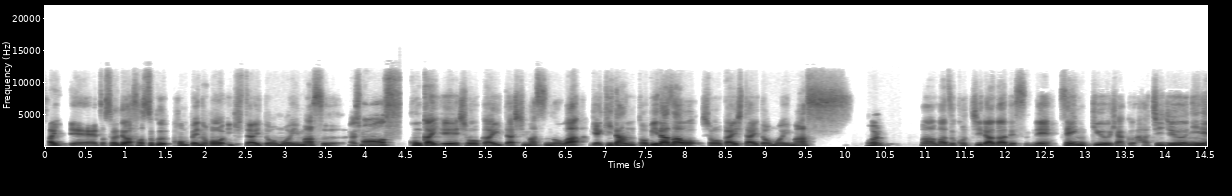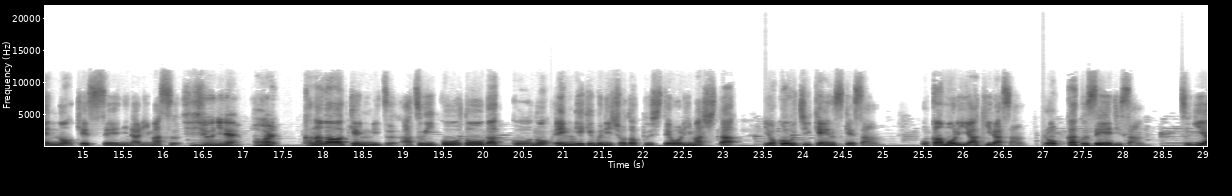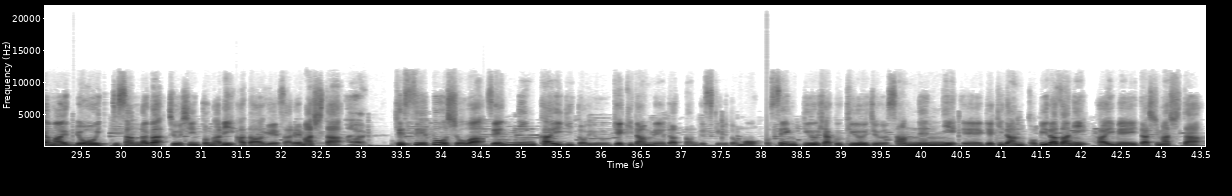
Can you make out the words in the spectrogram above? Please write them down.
はい、えー、とそれでは早速本編の方行きたいと思います。お願いします。今回、えー紹介いたしますのは劇団扉座を紹介したいと思います。はい。まあ、まずこちらがですね、1982年の結成になります。42年。はい。神奈川県立厚木高等学校の演劇部に所属しておりました横内健介さん、岡森明さん、六角誠治さん、杉山良一さんらが中心となり旗揚げされました。はい。結成当初は善人会議という劇団名だったんですけれども1993年に、えー劇団扉座に改名いたしました。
